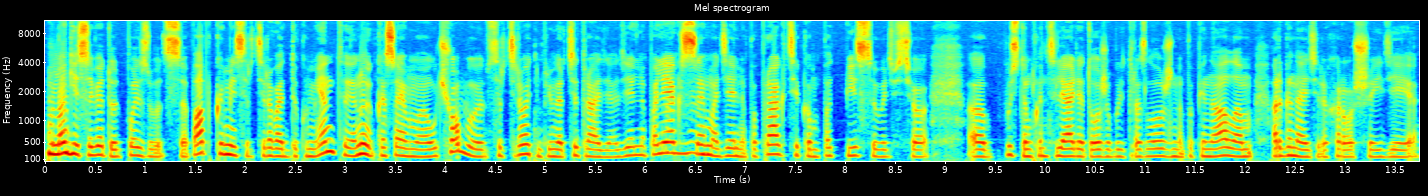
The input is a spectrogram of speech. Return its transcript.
Многие советуют пользоваться папками, сортировать документы. Ну, касаемо учебы, сортировать, например, тетради отдельно по лекциям, uh-huh. отдельно по практикам, подписывать все. А, пусть там канцелярия тоже будет разложена по пеналам. Органайзеры хорошая идея.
